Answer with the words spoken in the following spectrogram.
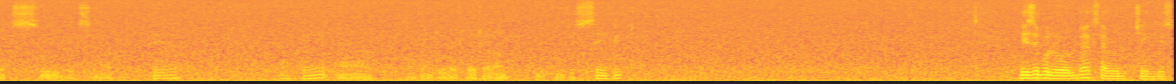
let's see it's not there. Okay uh, I can do that later on. Let me just save it visible rollbacks I will check this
